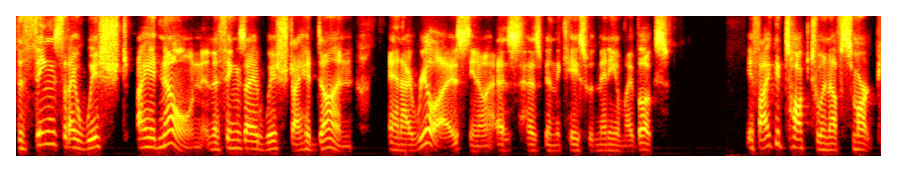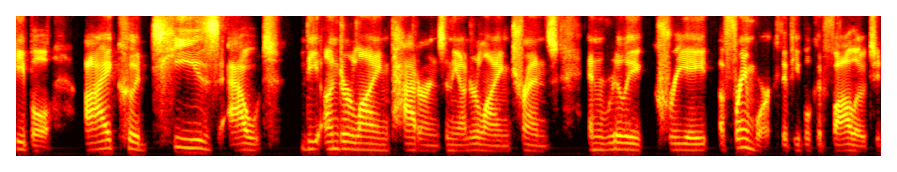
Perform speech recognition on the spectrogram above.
the things that I wished I had known and the things I had wished I had done. And I realized, you know, as has been the case with many of my books, if I could talk to enough smart people, I could tease out the underlying patterns and the underlying trends and really create a framework that people could follow to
